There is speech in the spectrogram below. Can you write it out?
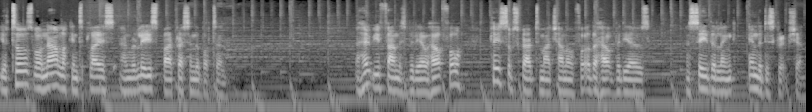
Your tools will now lock into place and release by pressing the button. I hope you found this video helpful. Please subscribe to my channel for other help videos and see the link in the description.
